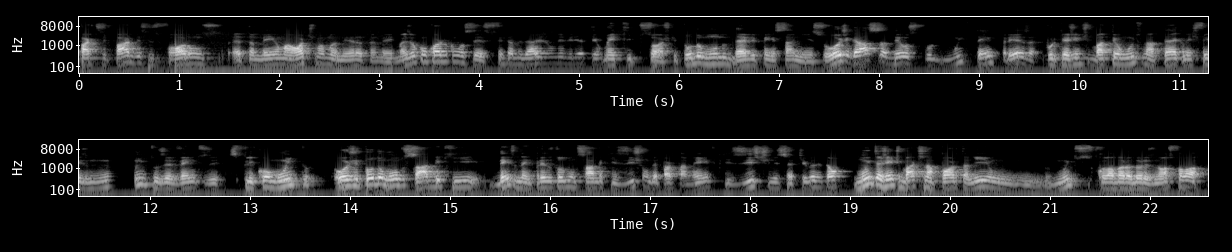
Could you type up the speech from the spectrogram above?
participar desses fóruns é também uma ótima maneira também. Mas eu concordo com você, sustentabilidade não deveria ter uma equipe só, acho que todo mundo deve pensar nisso. Hoje, graças a Deus, por muito tempo empresa, porque a gente bateu muito na tecla, a gente fez muitos eventos e explicou muito. Hoje todo mundo sabe que, dentro da empresa, todo mundo sabe que existe um departamento, que existe iniciativas, então muita gente bate na porta ali, um, muitos colaboradores nossos falam,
